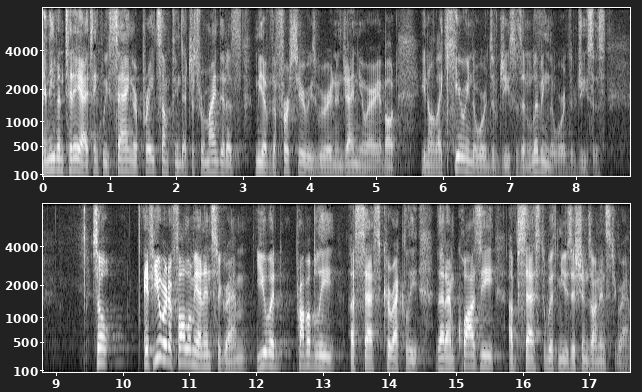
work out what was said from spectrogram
And even today, I think we sang or prayed something that just reminded us, me of the first series we were in in January about, you know, like hearing the words of Jesus and living the words of Jesus. So, if you were to follow me on Instagram, you would probably assess correctly that I'm quasi obsessed with musicians on Instagram.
